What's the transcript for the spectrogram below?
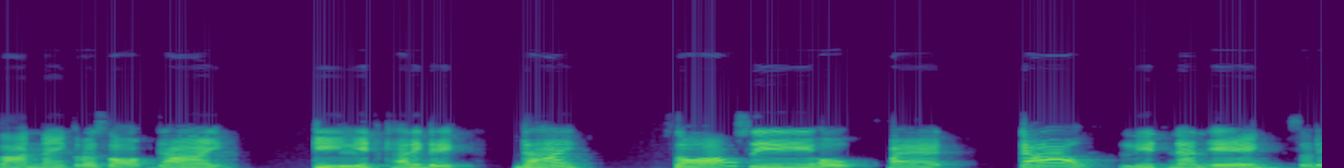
สารในกระสอบได้ กี่ลิตรคะเด็กๆ ได้สองสี่หกแปดเก้าลิตรนั่นเอง แสด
